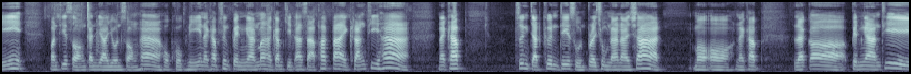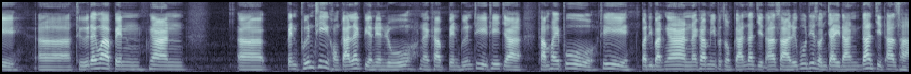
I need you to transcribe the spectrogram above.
นี้ วันที่ 2 กันยายน 2566 นี้นะครับ ซึ่งเป็นงานมหกรรมจิตอาสาภาคใต้ครั้งที่ 5 นะครับ ซึ่งจัดขึ้นที่ศูนย์ประชุมนานาชาติมอนะครับ และก็เป็นงานที่ถือได้ว่าเป็นงาน เป็นพื้นที่ของการแลกเปลี่ยนเรียนรู้นะครับ เป็นพื้นที่ที่จะทำให้ผู้ที่ปฏิบัติงานนะครับ มีประสบการณ์ด้านจิตอาสา หรือผู้ที่สนใจด้านด้านจิตอาสา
